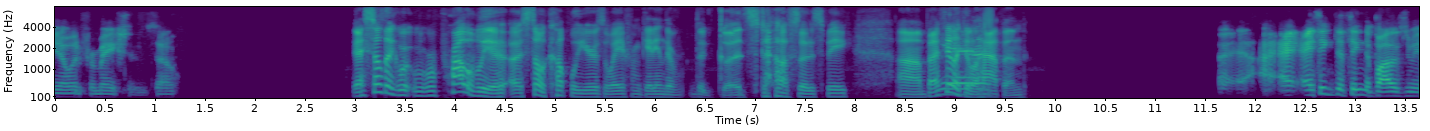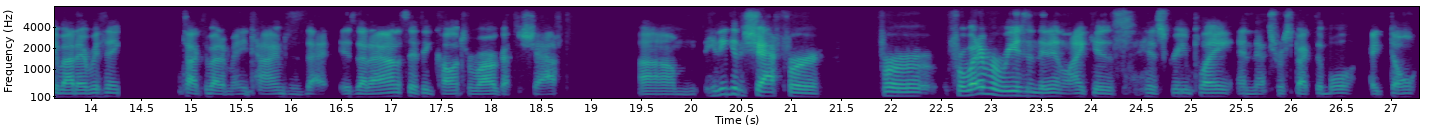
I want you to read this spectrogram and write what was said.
you know, information. So. I still think we're, we're probably a, a- still a couple years away from getting the the good stuff, so to speak. Um, but I feel like it'll happen. I, I, I think the thing that bothers me about everything, talked about it many times, is that is that I honestly think Colin Trevorrow got the shaft. Um, he didn't get the shaft for for for whatever reason they didn't like his his screenplay, and that's respectable. I don't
